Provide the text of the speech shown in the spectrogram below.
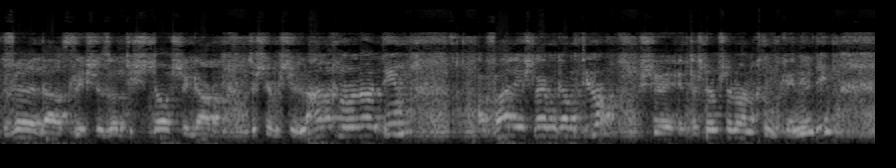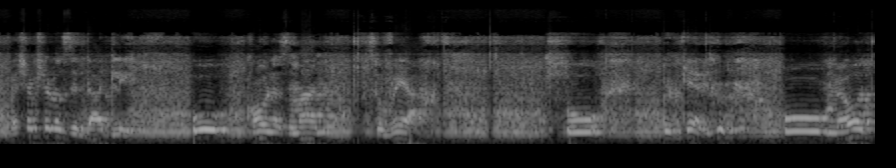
גברת דרסלי, שזאת אשתו, שגם את השם שלה אנחנו לא יודעים. אבל יש להם גם תינוק, שאת השם שלו אנחנו כן יודעים, והשם שלו זה דאדלי. הוא כל הזמן צווח. הוא, כן, הוא מאוד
